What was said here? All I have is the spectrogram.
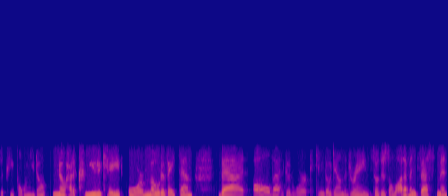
the people when you don't know how to communicate or motivate them that all that good work can go down the drain so there's a lot of investment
